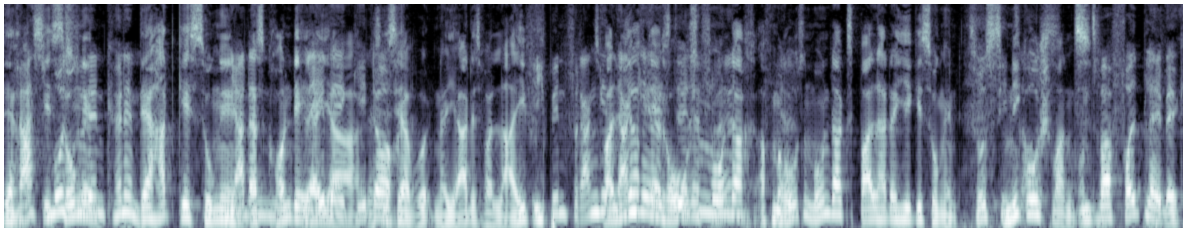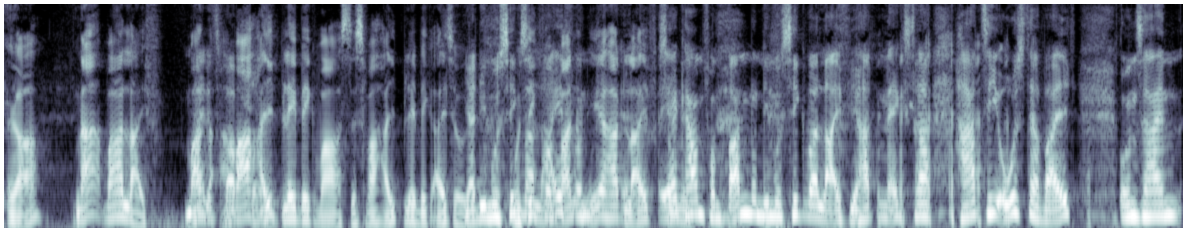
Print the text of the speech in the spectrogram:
der Was hat musst du gesungen. denn können? Der hat gesungen. Ja, das konnte er ja. das doch. ist ja, naja, das war live. Ich bin Franke, das war hier danke, auf, der der Rosenmontag, auf dem Ja. Rosenmontagsball hat er hier gesungen. So sieht's Nico aus. Schwanz. Und zwar Vollplayback. ja. Na, war live. War, Nein, war war voll. Halbplayback war es. Das war Halbplayback. Also Ja, die Musik, war vom live. Band und er hat live Er gesungen. kam vom Band und die Musik war live. Wir hatten extra HC Osterwald und sein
